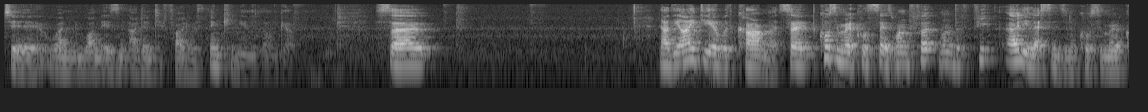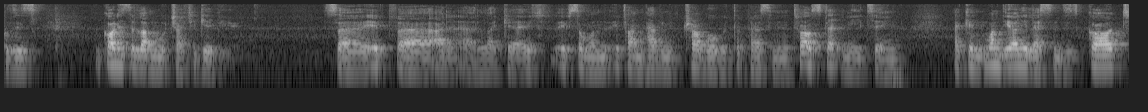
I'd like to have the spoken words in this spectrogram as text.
to when one isn't identified with thinking any longer. So, now the idea with karma, so the Course of Miracles says one of the, one of the early lessons in the Course of Miracles is God is the love in which I forgive you. So if uh, I don't know, like uh, if if someone if I'm having trouble with the person in a twelve step meeting, I can one of the early lessons is God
